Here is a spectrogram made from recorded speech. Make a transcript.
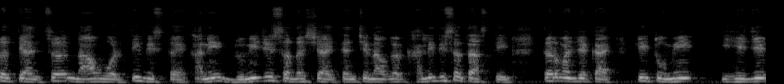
तर त्यांचं नाव वरती दिसतंय. आणि जुनी जी सदस्य आहेत त्यांचे नाव जर खाली दिसत असतील तर म्हणजे काय? की तुम्ही हे जे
